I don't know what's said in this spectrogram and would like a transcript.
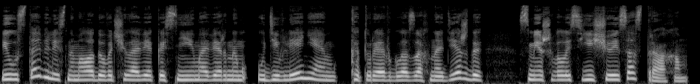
и уставились на молодого человека с неимоверным удивлением, которое в глазах Надежды смешивалось еще и со страхом.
